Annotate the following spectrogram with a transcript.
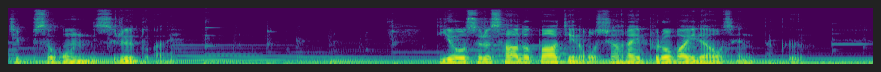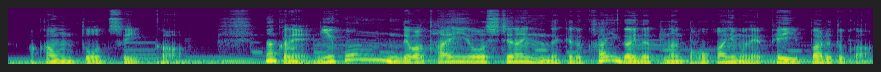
チップスをオンにするとかね。利用するサードパーティーのお支払いプロバイダーを選択。アカウントを追加。なんかね、日本では対応してないんだけど、海外だとなんか他にもね、ペイパルとか、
